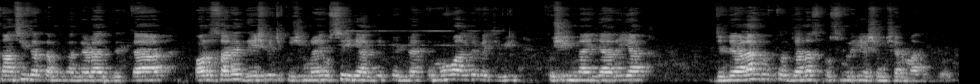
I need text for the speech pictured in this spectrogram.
ਕਾਂਸੀ ਦਾ ਤਮਗਾ ਜਿਹੜਾ ਦਿੱਤਾ। ਔਰ ਸਾਰੇ ਦੇਸ਼ ਵਿੱਚ ਖੁਸ਼ੀ ਮਨਾਈ, ਉਸੇ ਹੀ ਅੱਜ ਪਿੰਡ ਤਮੋਵਾਲ ਦੇ ਵਿੱਚ ਵੀ ਖੁਸ਼ੀ ਮਨਾਈ ਜਾ ਰਹੀ ਆ। ਜੰਡਿਆਲਾ ਗਰੁੱਪ ਤੋਂ ਜਨਰਲ ਸਪੋਰਟਸ ਲਈ ਅਸ਼ਵਨੀ ਸ਼ਰਮਾ ਦੀ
